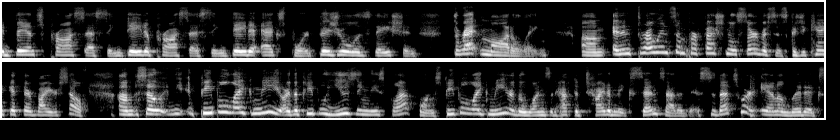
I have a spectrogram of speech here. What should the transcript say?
advanced processing, data processing, data export, visualization, threat modeling, um, and then throw in some professional services because you can't get there by yourself. Um, so people like me are the people using these platforms. People like me are the ones that have to try to make sense out of this. So that's where analytics,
